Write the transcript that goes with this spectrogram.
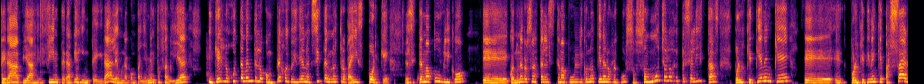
terapias, en fin, terapias integrales, un acompañamiento familiar, y que es lo, justamente lo complejo que hoy día no existe en nuestro país, porque el sistema público eh, cuando una persona está en el sistema público no tiene los recursos. Son muchos los especialistas por los que tienen que, eh, eh, por los que, tienen que pasar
